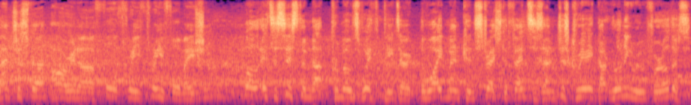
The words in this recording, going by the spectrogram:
Manchester are in a 4-3-3 formation. Well, it's a system that promotes width, Peter. The wide men can stretch the defences and just create that running room for others.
